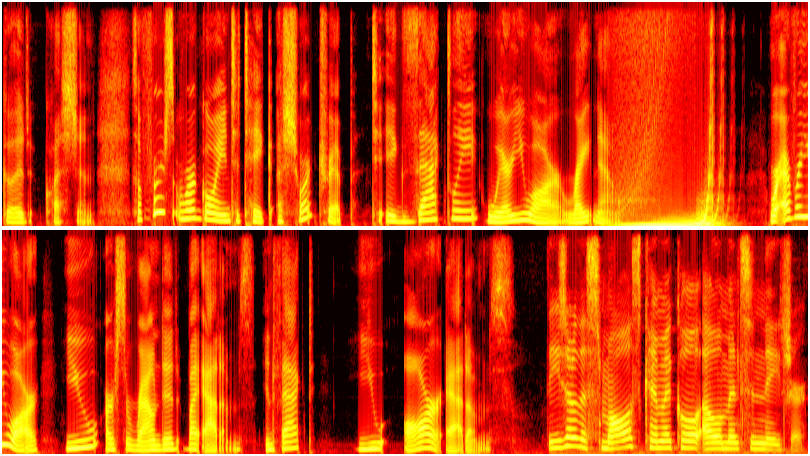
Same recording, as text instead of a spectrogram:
good question. So, first, we're going to take a short trip to exactly where you are right now. Wherever you are, you are surrounded by atoms. In fact, you are atoms. These are the smallest chemical elements in nature,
